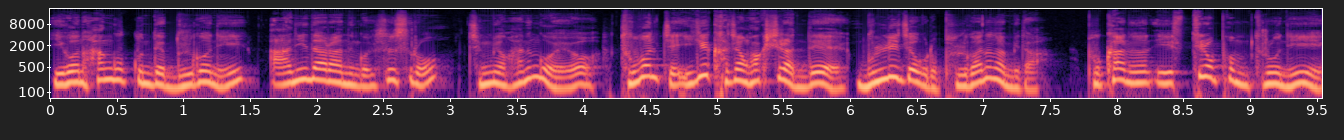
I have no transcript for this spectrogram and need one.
이건 한국 군대 물건이 아니다라는 걸 스스로 증명하는 거예요. 두 번째, 이게 가장 확실한데 물리적으로 불가능합니다. 북한은 이 스티로폼 드론이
